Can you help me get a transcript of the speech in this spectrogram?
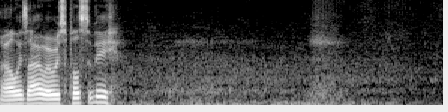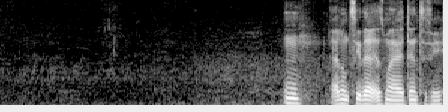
always are where we're supposed to be. Mm, I don't see that as my identity.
